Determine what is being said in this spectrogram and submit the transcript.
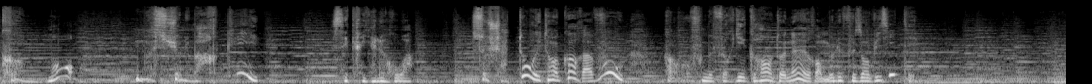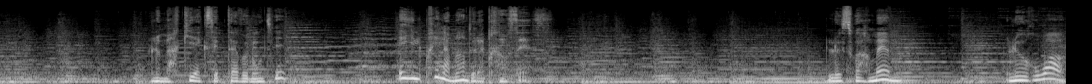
Comment Monsieur le marquis s'écria le roi. Ce château est encore à vous. Vous me feriez grand honneur en me le faisant visiter. Le marquis accepta volontiers et il prit la main de la princesse. Le soir même, le roi,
